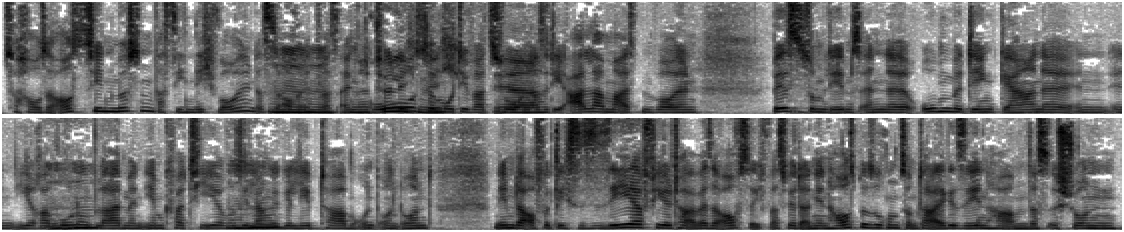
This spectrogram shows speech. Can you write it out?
zu Hause ausziehen müssen, was sie nicht wollen. Das ist auch mhm, etwas, eine große nicht. Motivation. Ja. Also die allermeisten wollen bis zum Lebensende unbedingt gerne in, in ihrer mhm. Wohnung bleiben, in ihrem Quartier, wo mhm. sie lange gelebt haben und, und, und. Nehmen da auch wirklich sehr viel teilweise auf sich, was wir dann in den Hausbesuchen zum Teil gesehen haben. Das ist schon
